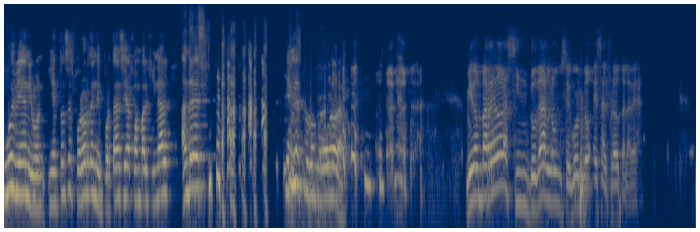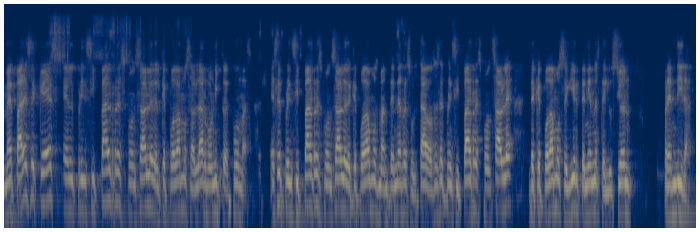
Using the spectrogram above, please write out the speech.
Muy bien, Ivonne. Y entonces, por orden de importancia, Juan va al final. Andrés, ¿quién es tu Don Barredora? Mi don Barredora, sin dudarlo un segundo, es Alfredo Talavera. me parece que es el principal responsable del que podamos hablar bonito de Pumas. Es el principal responsable de que podamos mantener resultados. Es el principal responsable de que podamos seguir teniendo esta ilusión prendida.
